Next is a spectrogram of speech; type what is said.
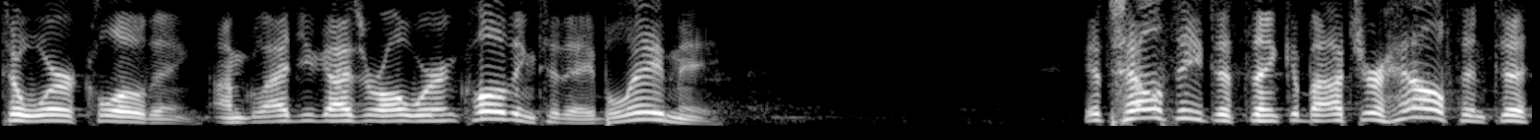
to wear clothing. I'm glad you guys are all wearing clothing today, believe me. It's healthy to think about your health and to,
